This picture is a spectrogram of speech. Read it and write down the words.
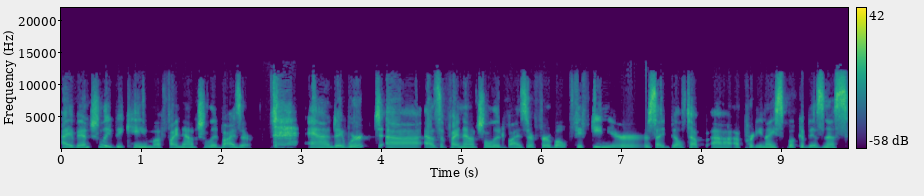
I eventually became a financial advisor. And I worked uh, as a financial advisor for about 15 years. I built up uh, a pretty nice book of business.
